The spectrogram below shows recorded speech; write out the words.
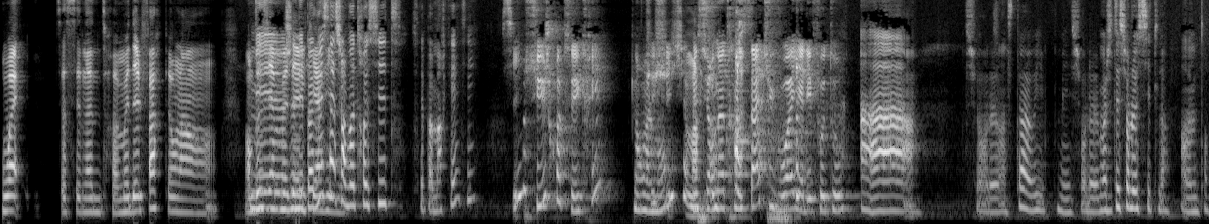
Ouais, ça c'est notre modèle phare. Puis on a un, un Mais deuxième euh, modèle. je n'ai pas vu ça sur votre site. C'est pas marqué si? Si. Si, je crois que c'est écrit normalement. Si, marqué. sur notre Insta, tu vois, il y a les photos. Ah, sur le Insta, oui, mais sur le. Moi, j'étais sur le site là, en même temps.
